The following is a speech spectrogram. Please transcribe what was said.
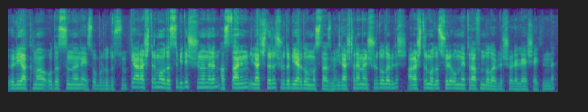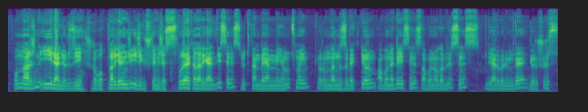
ölü yakma odasını neyse o burada dursun. Bir araştırma odası bir de şunların hastanenin ilaçları şurada bir yerde olması lazım. Yani ilaçlar hemen şurada olabilir. Araştırma odası şöyle onun etrafında olabilir şöyle L şeklinde. Onun haricinde iyi ilerliyoruz iyi. Şu robotlar gelince iyice güçleneceğiz. Buraya kadar geldiyseniz lütfen beğenmeyi unutmayın. Yorumlarınızı bekliyorum. Abone değilseniz abone olabilirsiniz. Diğer bölümde görüşürüz.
